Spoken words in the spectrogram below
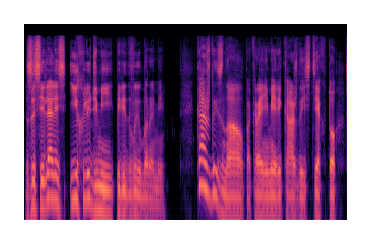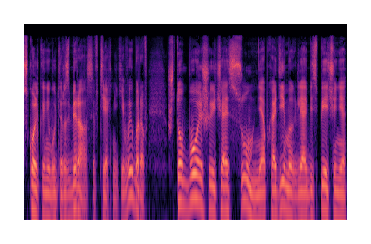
заселялись их людьми перед выборами. Каждый знал, по крайней мере, каждый из тех, кто сколько-нибудь разбирался в технике выборов, что большая часть сумм, необходимых для обеспечения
